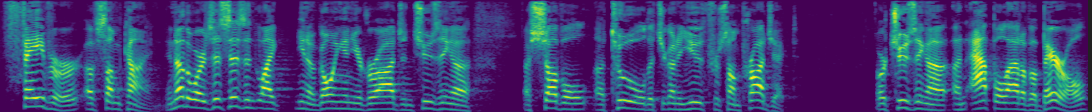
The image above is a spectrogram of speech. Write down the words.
favor of some kind. In other words, this isn't like, you know, going in your garage and choosing a, a shovel, a tool that you're going to use for some project, or choosing a, an apple out of a barrel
